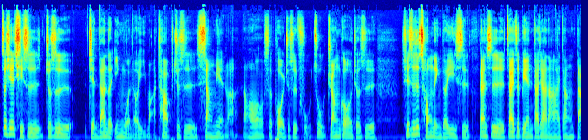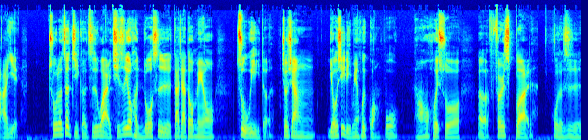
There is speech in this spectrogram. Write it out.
这些其实就是简单的英文而已嘛。Top 就是上面嘛，然后 Support 就是辅助，Jungle 就是其实是丛林的意思。但是在这边大家拿来当打野。除了这几个之外，其实有很多是大家都没有。注意的，就像游戏里面会广播，然后会说呃 first blood，或者是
